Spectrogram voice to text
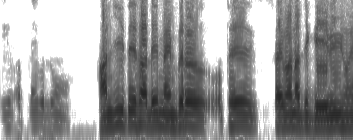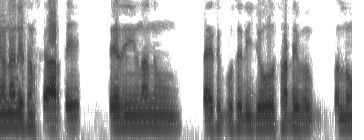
ਟੀਮ ਆਪਣੇ ਵੱਲੋਂ। ਹਾਂਜੀ ਤੇ ਸਾਡੇ ਮੈਂਬਰ ਉੱਥੇ ਸਹਿਬਾਨ ਅੱਜ ਗਏ ਵੀ ਹੋਏ ਉਹਨਾਂ ਦੇ ਸੰਸਕਾਰ ਤੇ ਤੇ ਅਸੀਂ ਉਹਨਾਂ ਨੂੰ ਪੈਸੇ ਪੂਸੇ ਦੀ ਜੋ ਸਾਡੇ ਵੱਲੋਂ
